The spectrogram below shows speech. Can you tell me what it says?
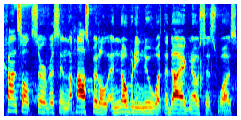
consult service in the hospital, and nobody knew what the diagnosis was.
